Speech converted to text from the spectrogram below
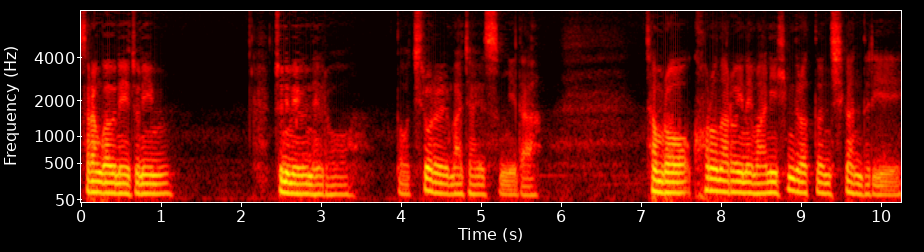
사랑과 은혜의 주님, 주님의 은혜로 또 7월을 맞이하였습니다. 참으로 코로나로 인해 많이 힘들었던 시간들이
